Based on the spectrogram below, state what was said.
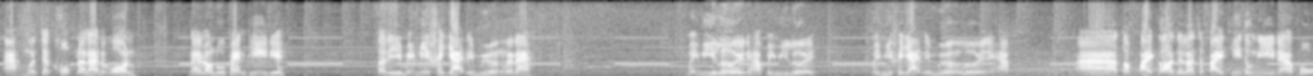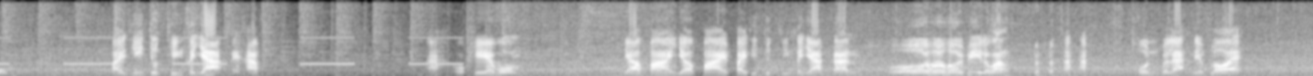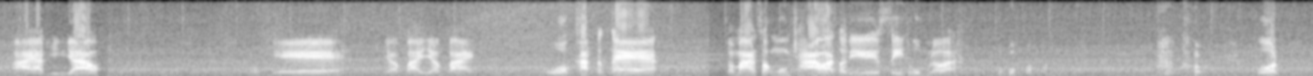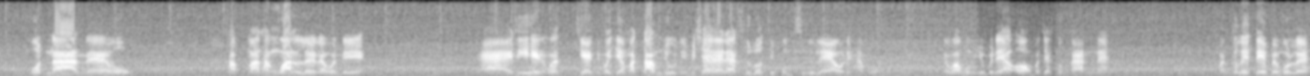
อะเหมือนจะครบแล้วนะทุกคนไหนลองดูแผนที่ดิตอนนี้ไม่มีขยะในเมืองแล้วนะ ไม่มีเลยนะครับ ไม่มีเลย ไม่มีขยะในเมืองเลยนะครับ อ่า ต่อไปก็เดี๋ยวเราจะไปที่ตรงนี้นะครับผม ไปที่จุดทิ้งขยะนะครับ อะโอเคครับผม ยาวไปยาวไปไปที่จุดทิ้งขยะกันโอ้ยเฮ้ยเฮ้ยพี่ระวัง ชนไปแล้วเรียบร้อยไปครับยิงยาว โอเค ยาวไปยาวไป โอ้ขับตั้งแต่ประมาณสองโมงเช้าอะ ตอนนี้สี่ทุ่มแล้วอะ โคตรโคตรนานนะครับผมขับมาทั้งวันเลยนะวันนี้อ่าไอที่เห็นว่าเขียนว่ายามาตั้มอยู่นี่ไม่ใช่อะไรนะคือรถที่ผมซื้อแล้วนะครับผมแต่ว่าผมยังไม่ได้เอาออกมาจากตรงนั้นนะ มันก็เลยเต็มไปหมดเลย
